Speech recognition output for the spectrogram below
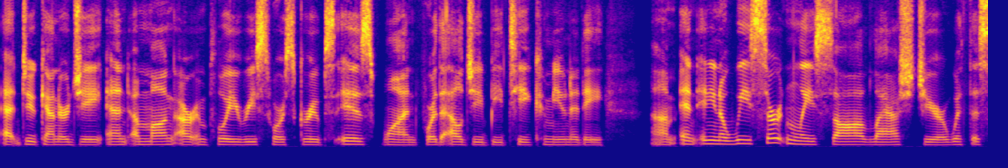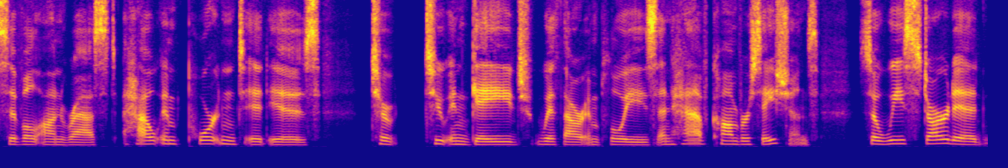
at Duke Energy. And among our employee resource groups is one for the LGBT community. Um, and, and, you know, we certainly saw last year with the civil unrest how important it is to to engage with our employees and have conversations so we started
